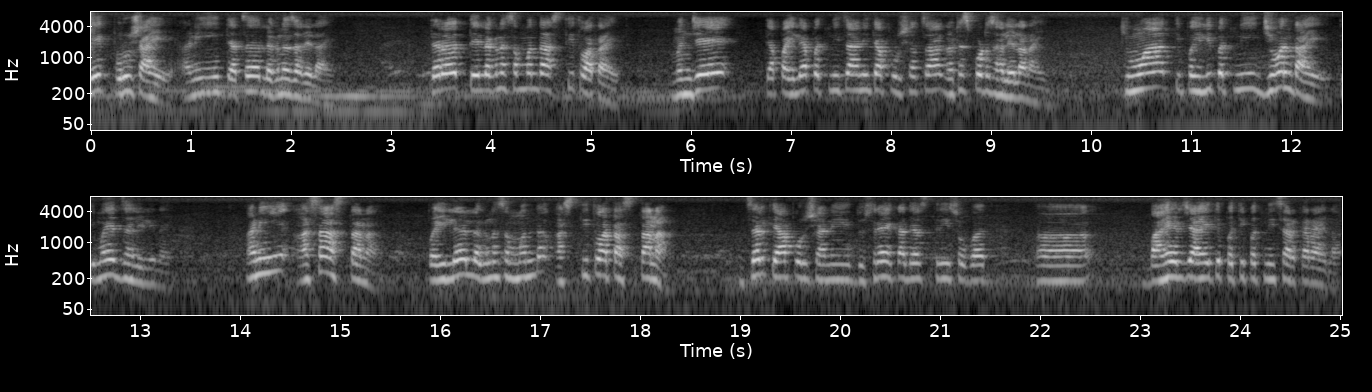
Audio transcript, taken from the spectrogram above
एक पुरुष आहे आणि त्याचं लग्न झालेलं आहे. तर ते लग्न संबंध अस्तित्वात आहेत. म्हणजे त्या पहिल्या पत्नीचा आणि त्या पुरुषाचा घटस्फोट झालेला नाही. किंवा ती पहिली पत्नी जिवंत आहे ती मयत झालेली नाही. आणि असं असताना पहिलं लग्नसंबंध अस्तित्वात असताना जर त्या पुरुषाने दुसऱ्या एखाद्या स्त्रीसोबत बाहेर जे आहे ते पती पत्नीसारखा राहिला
